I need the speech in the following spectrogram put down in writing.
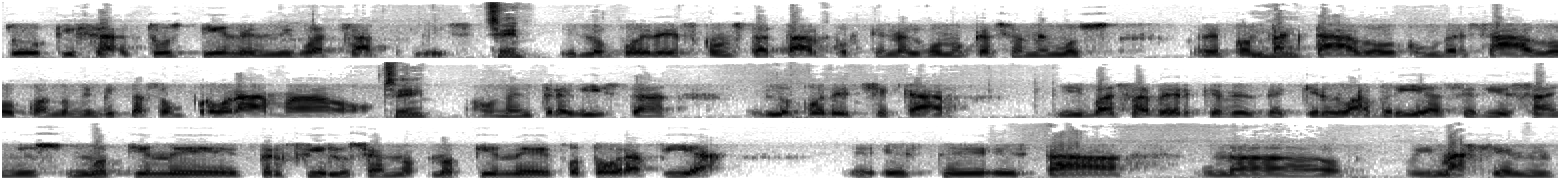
Tú quizá, tú tienes mi WhatsApp, Luis, Sí. y lo puedes constatar porque en alguna ocasión hemos eh, contactado, conversado, cuando me invitas a un programa o Sí. a una entrevista, lo puedes checar y vas a ver que desde que lo abrí hace 10 años no tiene perfil, o sea, no, no tiene fotografía. Eh, Este, está una imagen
